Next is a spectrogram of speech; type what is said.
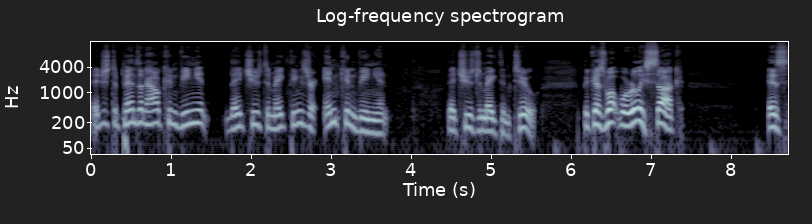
It just depends on how convenient they choose to make things or inconvenient they choose to make them too. Because what will really suck is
